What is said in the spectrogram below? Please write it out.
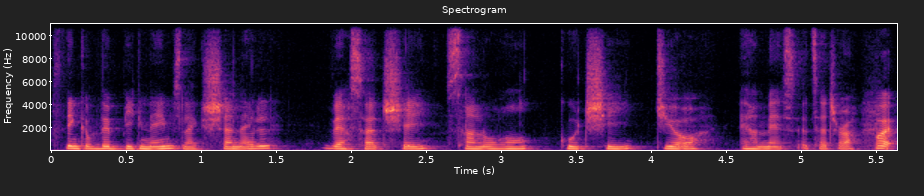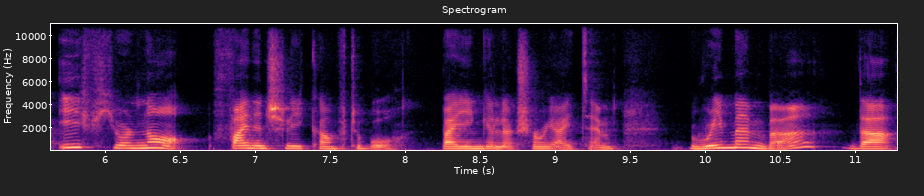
Think of the big names like Chanel, Versace, Saint Laurent, Gucci, Dior, Hermes, etc. But if you're not financially comfortable buying a luxury item, remember that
